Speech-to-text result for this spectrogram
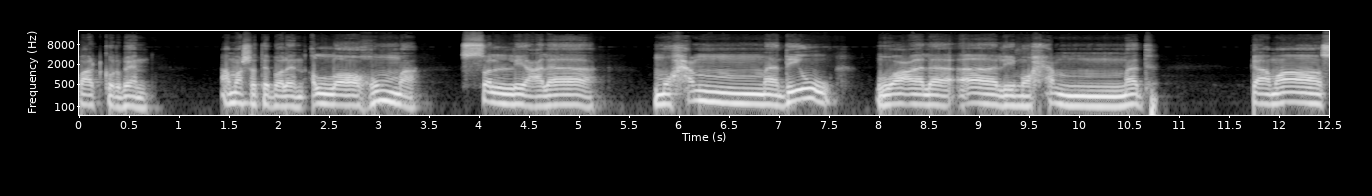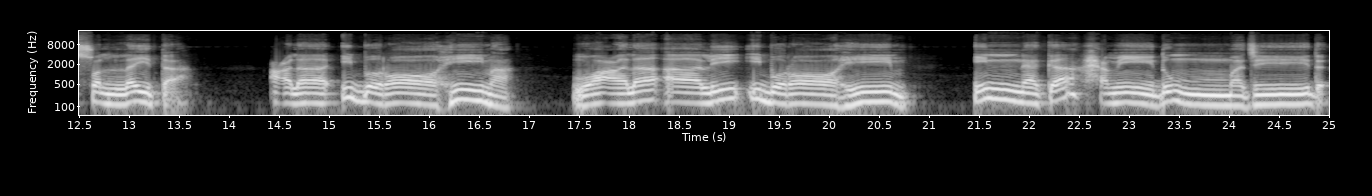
পাঠ করবেন। আমার সাথে বলেন আল্লাহ হুম্মা সল্লি আলা মুহাম্মাদিউ ওয়ালা আলি মুহাম্মদ কামা সল্লাইতা আলা ইব্রাহিমা ওয়ালা আলি ইব্রাহিম। إنك حميد مجيد.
